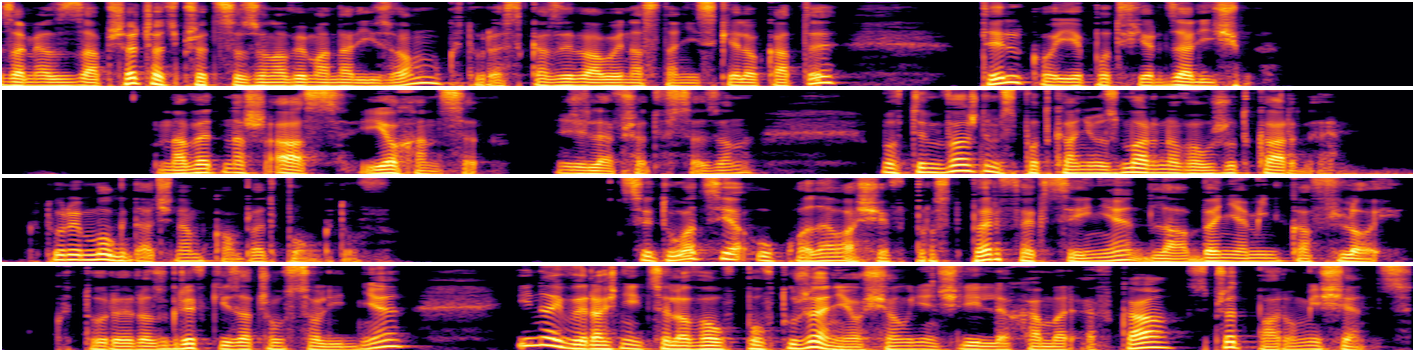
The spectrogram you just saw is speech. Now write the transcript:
Zamiast zaprzeczać przedsezonowym analizom, które skazywały nas na niskie lokaty, tylko je potwierdzaliśmy. Nawet nasz as, Johansen, źle wszedł w sezon, bo w tym ważnym spotkaniu zmarnował rzut karny, który mógł dać nam komplet punktów. Sytuacja układała się wprost perfekcyjnie dla Beniaminka Floy, który rozgrywki zaczął solidnie i najwyraźniej celował w powtórzenie osiągnięć Lillehammer FK sprzed paru miesięcy.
